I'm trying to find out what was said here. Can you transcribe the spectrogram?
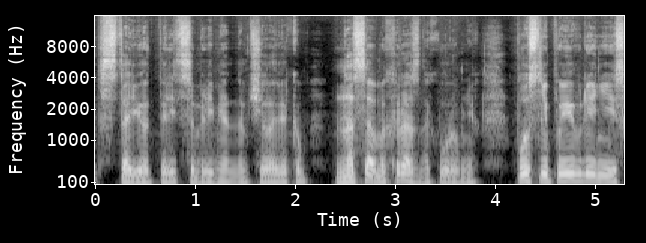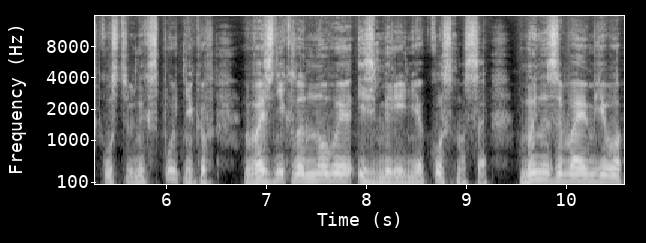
встает перед современным человеком на самых разных уровнях. После появления искусственных спутников возникло новое измерение космоса. Мы называем его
